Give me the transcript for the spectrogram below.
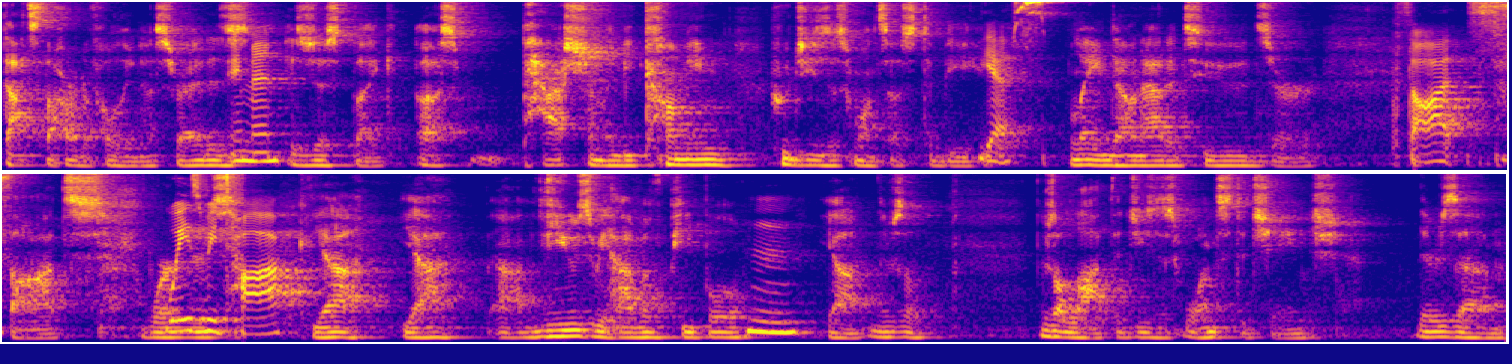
that's the heart of holiness, right? Is Amen. is just like us passionately becoming who Jesus wants us to be. Yes. Laying down attitudes or Thoughts, thoughts, words, ways we talk. Yeah, yeah. Uh, views we have of people. Hmm. Yeah, there's a there's a lot that Jesus wants to change. There's um,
